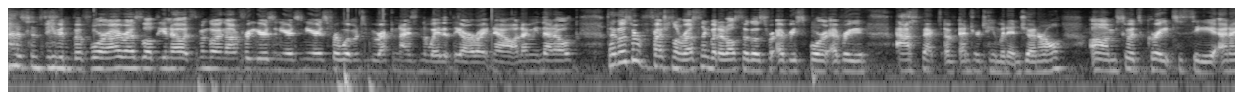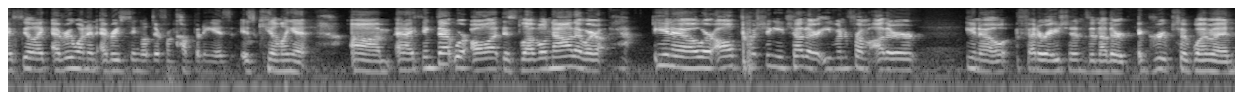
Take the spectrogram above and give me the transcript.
since even before I wrestled. You know, it's been going on for years and years and years for women to be recognized in the way that they are right now. And I mean that all, that goes for professional wrestling, but it also goes for every sport, every aspect of entertainment in general. Um, so it's great to see, and I feel like everyone in every single different company is is killing it. Um, and I think that we're all at this level now that we're, you know, we're all pushing each other, even from other you know federations and other groups of women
